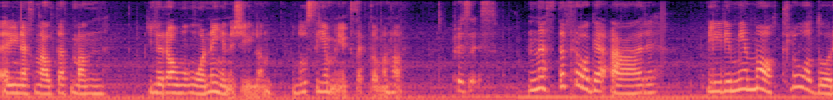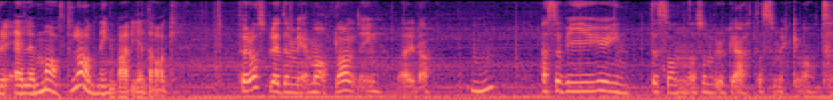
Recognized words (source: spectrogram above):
är det ju nästan alltid att man gör om ordningen i kylen. Och då ser man ju exakt vad man har. Precis. Nästa fråga är, blir det mer matlådor eller matlagning varje dag? För oss blev det mer matlagning varje dag. Mm. Alltså vi är ju inte sådana som brukar äta så mycket mat.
